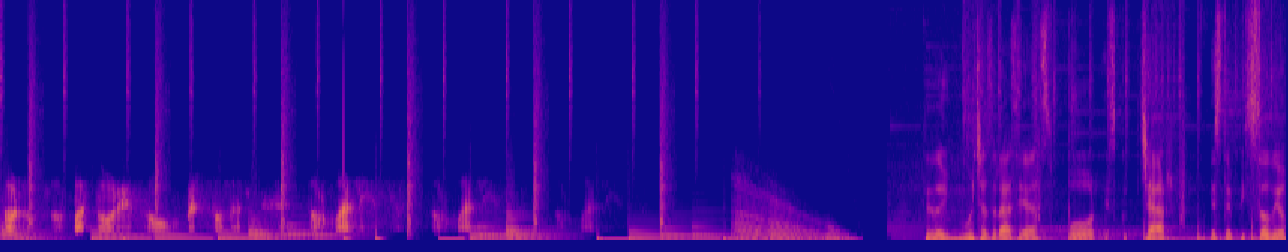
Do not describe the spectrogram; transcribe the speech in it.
Solos. Los pastores son personas normales, normales, normales. Te doy muchas gracias por escuchar este episodio.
